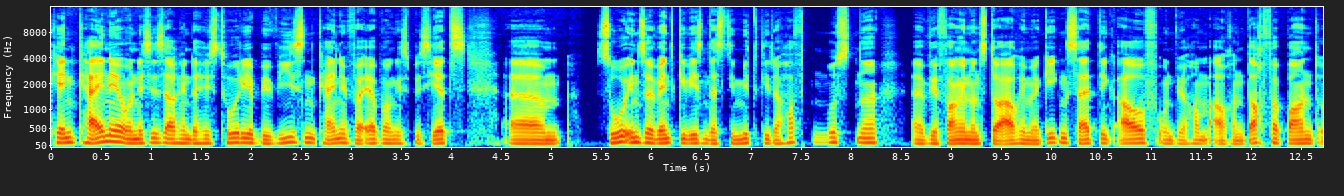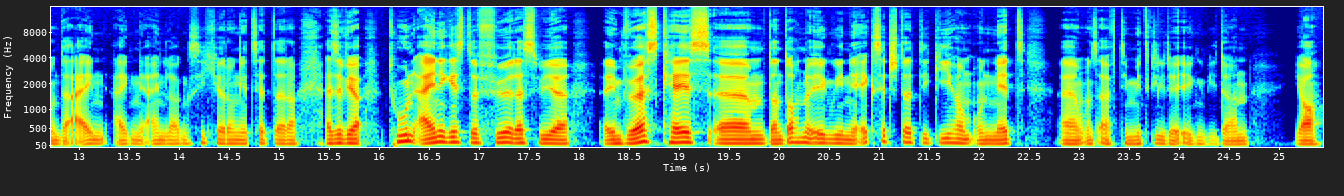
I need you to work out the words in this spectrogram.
kenne keine und es ist auch in der Historie bewiesen, keine Vererbung ist bis jetzt ähm, so insolvent gewesen, dass die Mitglieder haften mussten. Äh, wir fangen uns da auch immer gegenseitig auf und wir haben auch einen Dachverband und eine eigene Einlagensicherung etc. Also wir tun einiges dafür, dass wir äh, im Worst Case ähm, dann doch nur irgendwie eine Exit-Strategie haben und nicht äh, uns auf die Mitglieder irgendwie dann ja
